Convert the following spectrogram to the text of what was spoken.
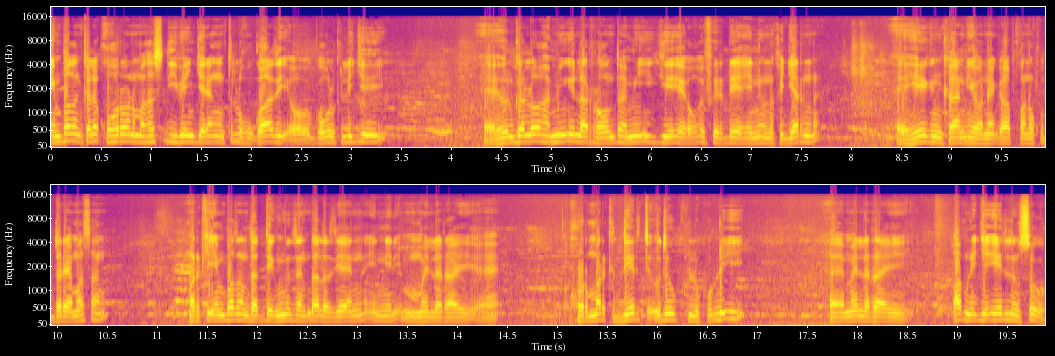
in badan kale qohoroona mad has dhiibeen jaran inta lagu qaadi oo gobolka la jeeyay howlgaloo hamiin ilaa roonto hamiin igee oo ifirdhe inuna ka jarna. Heegankan iyo nagaabkan ku dareemasan marka in badan dad degmadan dhaladyan ini maylaray horumarka deerta odowg laku dhihi maylaray abnija eedlan sugo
